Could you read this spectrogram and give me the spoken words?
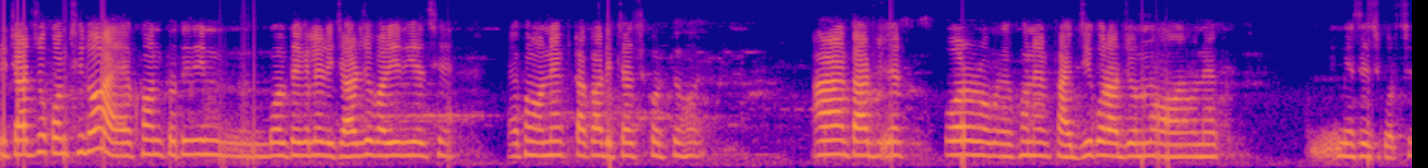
রিচার্জও কম ছিল, আর এখন প্রতিদিন বলতে গেলে রিচার্জও বাড়িয়ে দিয়েছে। এখন অনেক টাকা রিচার্জ করতে হয়। আর তার পর এখন ফাইভ জি করার জন্য অনেক মেসেজ করছে।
